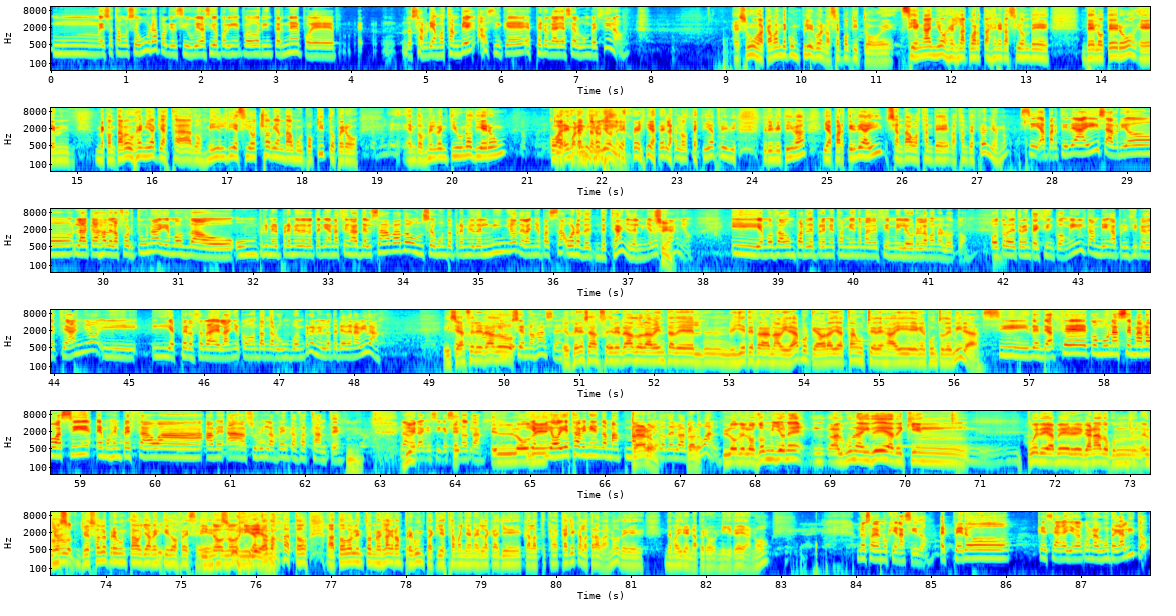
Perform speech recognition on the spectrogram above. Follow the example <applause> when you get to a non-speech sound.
Mm, eso estamos seguras, porque si hubiera sido por, por internet, pues eh, lo sabríamos también. Así que espero que haya sido algún vecino. Jesús, acaban de cumplir, bueno, hace poquito, eh, 100 años, es la cuarta generación de, de loteros. Eh, me contaba Eugenia que hasta 2018 habían dado muy poquito, pero en 2021 dieron 40, 40 millones, <laughs> de la lotería primi- primitiva y a partir de ahí se han dado bastante, bastantes premios, ¿no? Sí, a partir de ahí se abrió la caja de la fortuna y hemos dado un primer premio de Lotería Nacional del sábado, un segundo premio del niño del año pasado, bueno, de, de este año, del niño de Sí. este año. Y hemos dado un par de premios también de más de 100.000 euros en la Bonoloto. Otro de 35.000 también a principios de este año y, y espero cerrar el año con dando algún buen premio en Lotería de Navidad. Y se ha acelerado, nos hace. Eugenia, se ha acelerado la venta del mm, billetes para la Navidad porque ahora ya están ustedes ahí en el punto de mira. Sí, desde hace como una semana o así hemos empezado a, a ve- a subir las ventas bastante. Mm. La Bien, verdad que sí, que se eh, nota. eh, lo y, de- y hoy está viniendo más, más Claro, público de lo claro. habitual. Lo de los dos millones, mm, ¿alguna idea de quién puede haber ganado con el Yo, Bonoloto? yo eso lo he preguntado ya 22 veces. y ¿eh, no- no, ni Y a idea, todo, ¿no? <laughs> a, todo, a todo el entorno es la gran pregunta aquí esta mañana en la calle, calle Calatrava, ¿no? De, de Mairena, pero ni idea, ¿no? No sabemos quién ha sido. Espero que se haga llegar con algún regalito.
